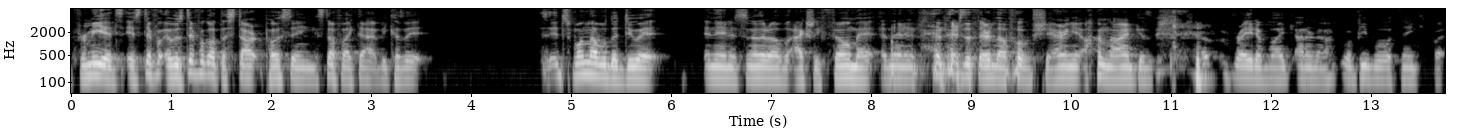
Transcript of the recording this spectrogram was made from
for me. It's it's difficult. It was difficult to start posting stuff like that because it it's one level to do it and then it's another level actually film it, and then and there's a third level of sharing it online because afraid of like I don't know what people will think. But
